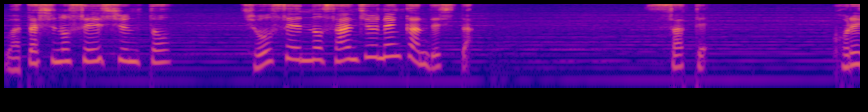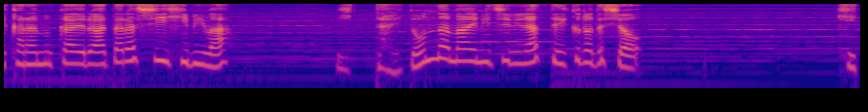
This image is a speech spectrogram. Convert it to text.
私の青春と挑戦の30年間でした。さて、これから迎える新しい日々は、一体どんな毎日になっていくのでしょう。きっ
